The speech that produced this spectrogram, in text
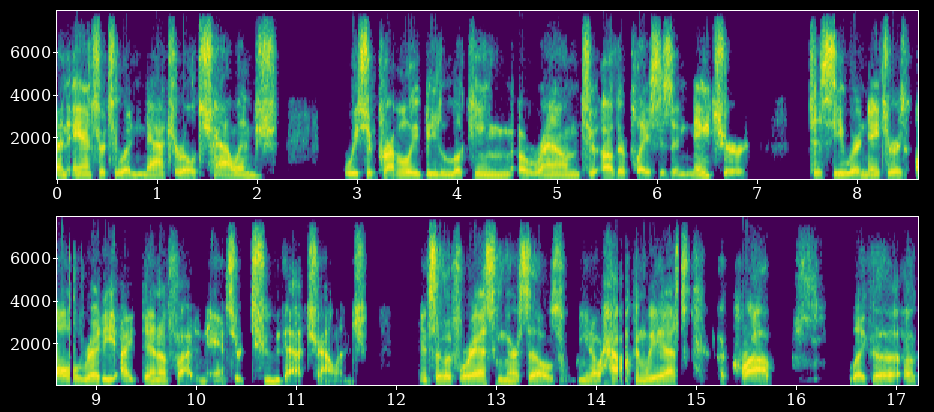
an answer to a natural challenge, we should probably be looking around to other places in nature to see where nature has already identified an answer to that challenge. And so if we're asking ourselves, you know, how can we ask a crop like a,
